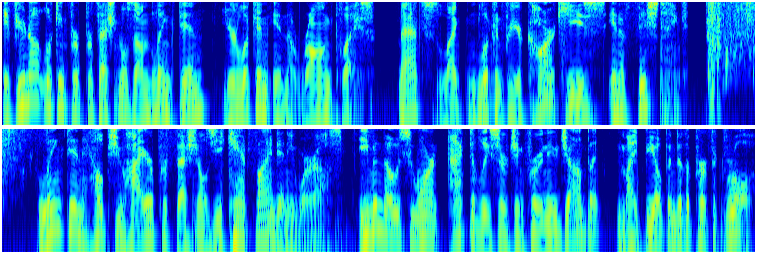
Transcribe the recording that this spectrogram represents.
If you're not looking for professionals on LinkedIn, you're looking in the wrong place. That's like looking for your car keys in a fish tank. LinkedIn helps you hire professionals you can't find anywhere else, even those who aren't actively searching for a new job but might be open to the perfect role.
